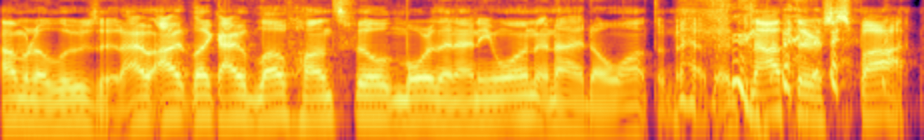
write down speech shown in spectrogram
I'm gonna lose it. I, I like I love Huntsville more than anyone, and I don't want them to have it. It's not their spot.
